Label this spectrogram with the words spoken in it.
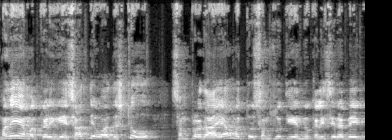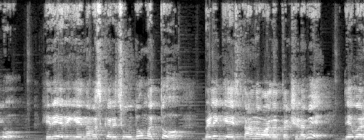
ಮನೆಯ ಮಕ್ಕಳಿಗೆ ಸಾಧ್ಯವಾದಷ್ಟು ಸಂಪ್ರದಾಯ ಮತ್ತು ಸಂಸ್ಕೃತಿಯನ್ನು ಕಲಿಸಿರಬೇಕು. ಹಿರಿಯರಿಗೆ ನಮಸ್ಕರಿಸುವುದು ಮತ್ತು ಬೆಳಿಗ್ಗೆ ಸ್ನಾನವಾದ ತಕ್ಷಣವೇ ದೇವರ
